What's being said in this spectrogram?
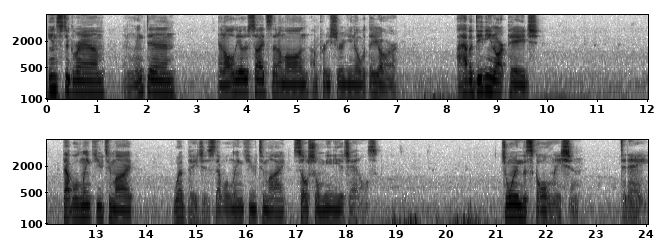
Instagram and LinkedIn and all the other sites that I'm on. I'm pretty sure you know what they are. I have a DeviantArt page that will link you to my web pages, that will link you to my social media channels. Join the Skull Nation today.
